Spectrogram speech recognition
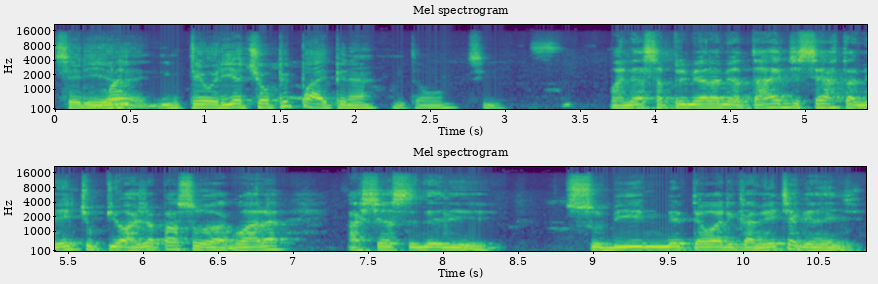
Seria, Mas, em teoria, chope pipe, né? Então, sim. Mas nessa primeira metade, certamente o pior já passou. Agora, a chance dele subir meteoricamente é grande.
